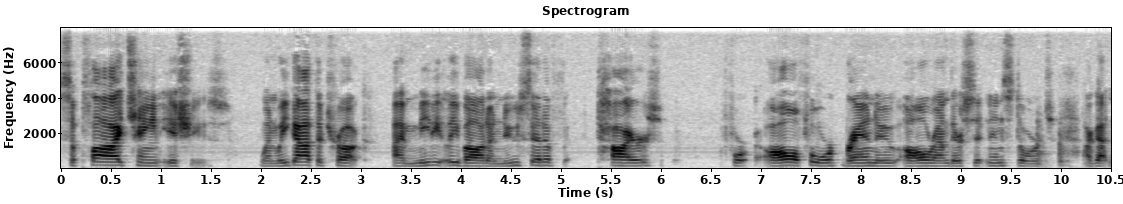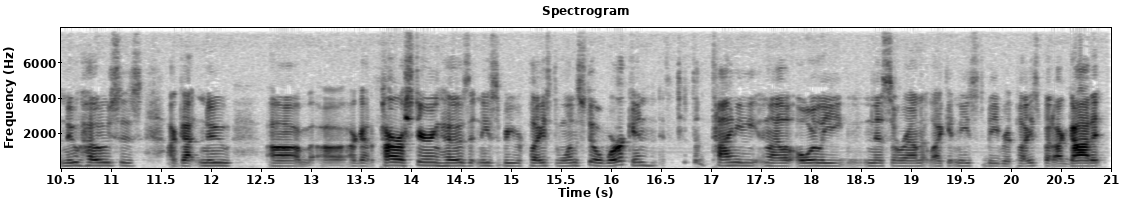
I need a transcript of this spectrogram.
Supply chain issues. When we got the truck, I immediately bought a new set of tires for all four, brand new, all around there sitting in storage. I got new hoses. I got new um, uh, I got a power steering hose that needs to be replaced. The one's still working. It's just a tiny you know, oiliness around it like it needs to be replaced, but I got it.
